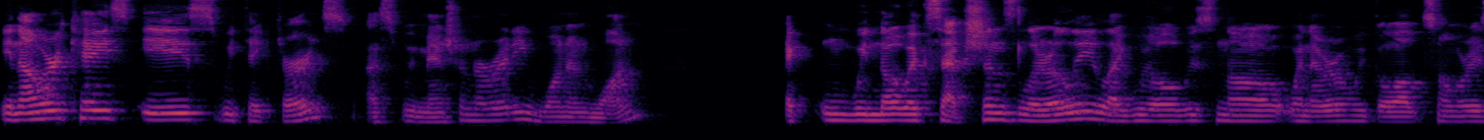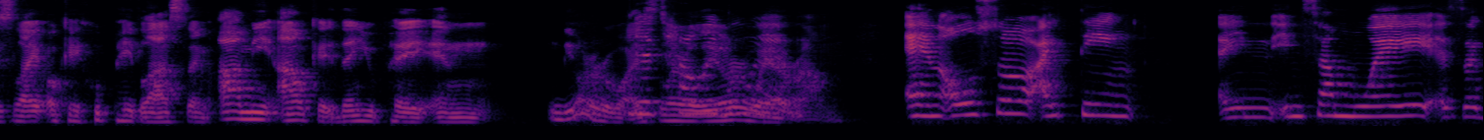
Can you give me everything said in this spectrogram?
In our case, is we take turns, as we mentioned already, one and one. With no exceptions, literally. Like we always know whenever we go out somewhere, it's like, okay, who paid last time? Ah, me. Ah, okay, then you pay, and the other way, how literally we the other way around. And also, I think in in some way, as a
